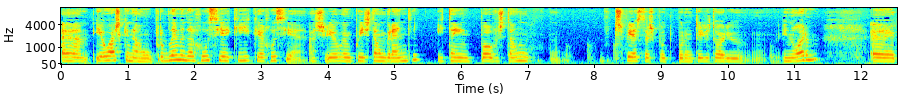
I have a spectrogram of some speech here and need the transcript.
Um, eu acho que não. O problema da Rússia aqui é que a Rússia, acho eu, é um país tão grande e tem povos tão dispersas por, por um território enorme uh,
